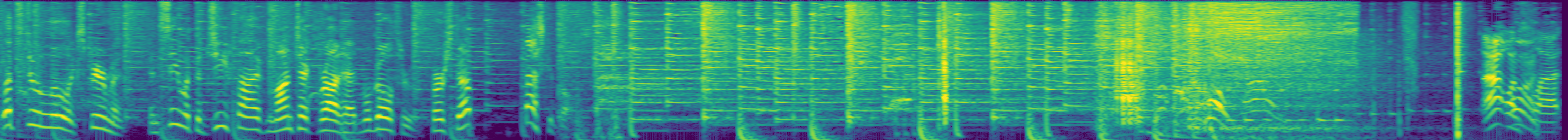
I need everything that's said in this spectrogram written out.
Let's do a little experiment and see what the G5 Montec Broadhead will go through. First up, basketballs. That one's One. flat.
